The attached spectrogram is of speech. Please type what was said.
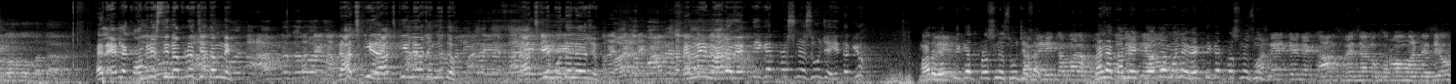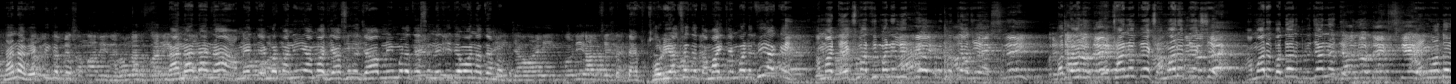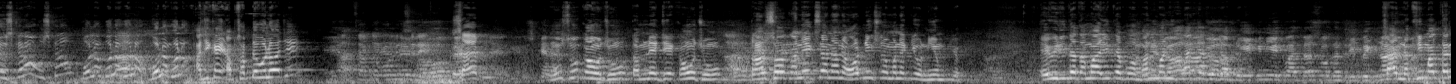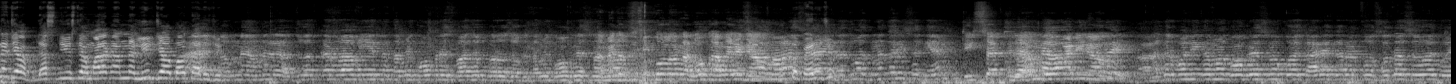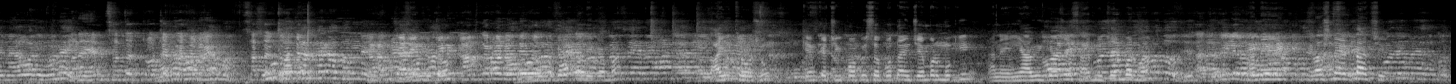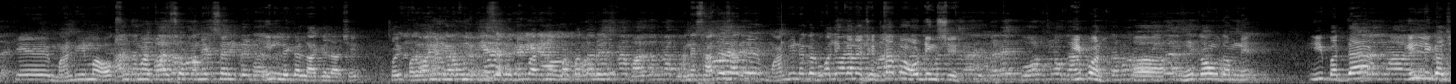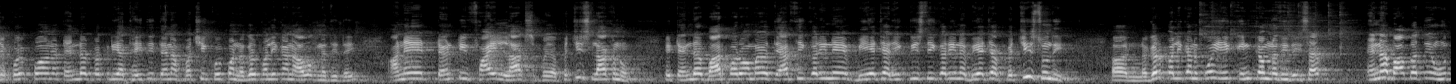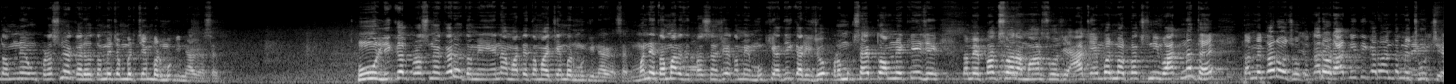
એટલે એટલે કોંગ્રેસથી નફરત છે તમને. રાજકીય રાજકીય લેવો છો મુદ્દો. રાજકીય મુદ્દો લેવો છો. એમ નહીં મારો વ્યક્તિગત પ્રશ્ન શું છે? એ તો કયો? મારો વ્યક્તિગત પ્રશ્ન શું છે સાહેબ? ના ના તમે કહો છો મને વ્યક્તિગત પ્રશ્ન શું છે? છે ને કામ પ્રજાનું કરવા માટે દેવો. ના, ના, વ્યક્તિગત પ્રશ્ન. ના ના ના ના અમે ચેમ્બરમાં નહીં આમાં જ્યાં સુધી જવાબ નહીં મળે ત્યાં સુધી નથી જવાના તેમાં થોડી આવશે છે થોડી છે તમારી ચેમ્બર નથી આ કઈ? અમારા ટેક્સમાંથી મને પ્રજા છે. બધાનો પ્રજાનો પ્રજાનો ટેક્સ અમારો ટેક્સ છે. અમારો બધાનો પ્રજાનો ટેક્સ છે. કઈ વાંધો નહીં ઉશ્કેરો ઉશ્કેરો બોલો બોલો બોલો બોલો બોલો. હજી કઈ અપશબ્દ બોલો છે. સાહેબ હું શું કહું છું? તમને જે કહું છું ત્રણસો કનેક્શન અને ઓર્ડિંગ્સનો મને કયો નિયમ કયો? એવી રીતે તમારી રીતે મન મન લાગે છે જવાબ. એકની એક વાત 10 વખત રિપીટ સાહેબ નથી મળતા ને જવાબ દસ દિવસથી અમારા કામના લીલ જવાબ આવતા રહે છે તમને અમે રજૂઆત કરવા આવીએ તો તમે કોંગ્રેસ ભાજપ કરો છો કે તમે કોંગ્રેસના તમે તો લોગો પહેરીને આવો. કોંગ્રેસના તો પહેરું છું. રજૂઆત ન કરી શકે એમ ટી-શર્ટ એટલે અમને આવવાની. નગરપાલિકામાં કોંગ્રેસનો કોઈ કાર્યકર અથવા સદસ્ય હોય તો એને આવવાની મનાઈ પણ એમ સતત ટોર્ચર કરવાનો સતત ટોર્ચર ટોર્ચર તમને? કામ કરવા નથી દેતો. નગરપાલિકામાં લાઈવ થયો છું. કેમ કે ચીફ ઓફિસર પોતાની ચેમ્બર મૂકી અને અહીંયા આવી ગયા છે સાહેબની ચેમ્બરમાં. અને પ્રશ્ન એટલા જ છે કે માંડવીમાં ઓક્સિજનમાં ત્રણસો કનેક્શન ઇનલીગલ લાગેલા છે. કોઈ પરવાનગી નથી. ડિપાર્ટમેન્ટમાં બતાવે છે. અને સાથે સાથે માંડવી નગરપાલિકાના જેટલા પણ હોર્ડિંગ્સ છે એ પણ હું કહું તમને એ બધા ઇનલીગલ છે. કોઈ પણ ટેન્ડર પ્રક્રિયા થઈ હતી તેના પછી કોઈ પણ નગરપાલિકાને આવક નથી થઈ. અને ટ્વેન્ટી ફાઇવ લાખ પચીસ લાખનો એ ટેન્ડર બહાર પાડવામાં આવ્યો. ત્યારથી કરીને બે હજાર એકવીસથી કરીને બે હજાર પચીસ સુધી નગરપાલિકાને કોઈ એક ઇન્કમ નથી થઈ. સાહેબ એના બાબતે હું તમને હું પ્રશ્ન કર્યો તમે ચેમ્બર ચેમ્બર મૂકીને આવ્યા સાહેબ. હું લીગલ પ્રશ્ન કર્યો, તમે એના માટે તમારા ચેમ્બર મૂકીને આવ્યા સાહેબ. મને તમારા પ્રશ્ન છે, તમે મુખ્ય અધિકારી છો. પ્રમુખ સાહેબ તો અમને કહે છે, તમે પક્ષવાળા માણસો છે. આ ચેમ્બરમાં પક્ષની વાત ન થાય. તમે કરો છો તો કરો. રાજનીતિ કરવાની તમને છૂટ છે.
